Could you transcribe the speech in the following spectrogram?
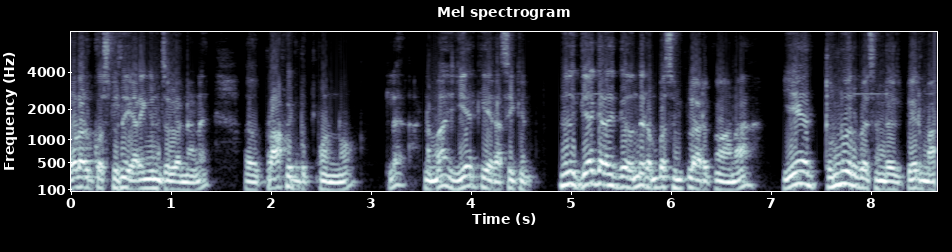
ரோலர் கோஸ்டர்ல இறங்கின்னு சொல்ல நான். ப்ராஃபிட் புக் பண்ணணும். இல்லை நம்ம இயற்கையை ரசிக்கணும். இது கேட்கறதுக்கு வந்து ரொம்ப சிம்பிளாக இருக்கும். ஆனால் ஏன் தொண்ணூறு பெர்சன்டேஜ் பேர் மா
